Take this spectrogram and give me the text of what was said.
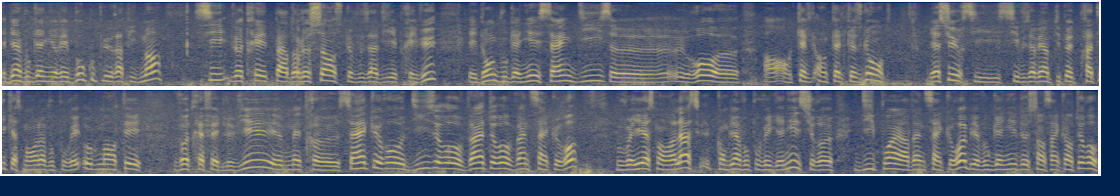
eh bien vous gagnerez beaucoup plus rapidement si le trade part dans le sens que vous aviez prévu et donc vous gagnez 5, 10 euh, euros euh, en, quelques secondes. Bien sûr si, vous avez un petit peu de pratique à ce moment-là vous pourrez augmenter votre effet de levier, mettre 5 euros, 10 euros, 20 euros, 25 euros. Vous voyez à ce moment-là combien vous pouvez gagner sur 10 euh, points à 25 euros, eh vous gagnez 250 euros.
